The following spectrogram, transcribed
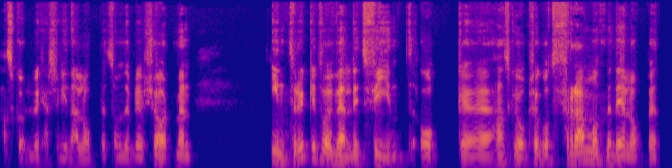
han skulle kanske vinna loppet som det blev kört, men intrycket var ju väldigt fint och eh, Eh, han ska också ha gått framåt med det loppet.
